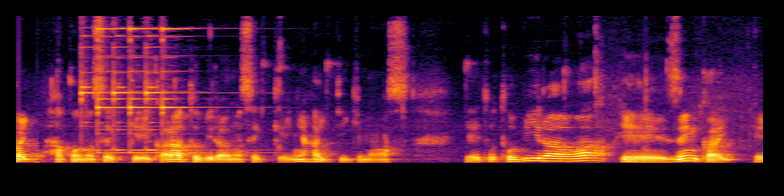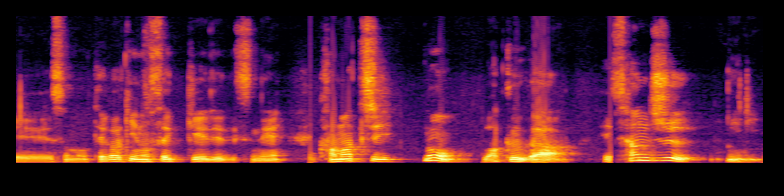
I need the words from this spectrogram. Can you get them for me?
はい、箱の設計から扉の設計に入っていきます。えーと、扉は、えー、前回、えー、その手書きの設計でですね、かまちの枠が 30mm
